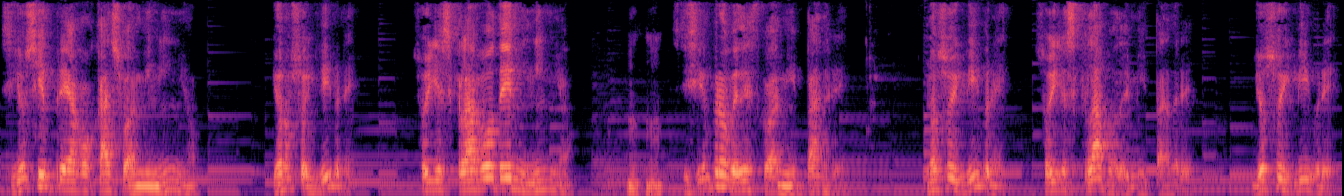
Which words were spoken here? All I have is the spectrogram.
Si yo siempre hago caso a mi niño, yo no soy libre, soy esclavo de mi niño. Si siempre obedezco a mi padre, no soy libre, soy esclavo de mi padre. Yo soy libre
